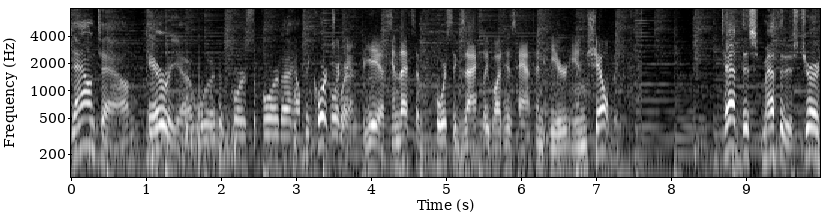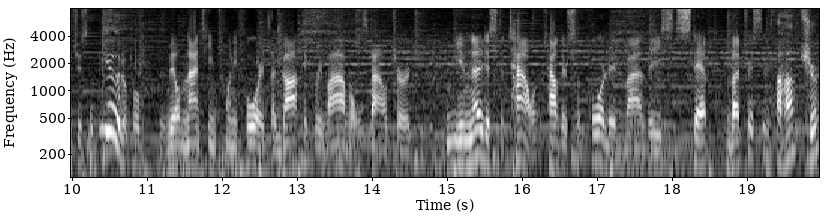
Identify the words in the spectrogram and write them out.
downtown area would, of course, support a healthy court square. Yes, and that's of course exactly what has happened here in Shelby. Ted, this Methodist church is beautiful. It was built in 1924. It's a Gothic revival style church. You notice the towers, how they're supported by these stepped buttresses. Uh-huh, sure.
